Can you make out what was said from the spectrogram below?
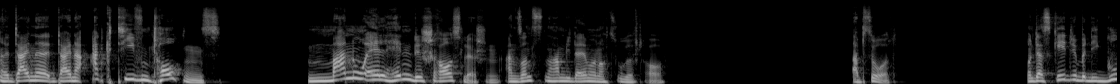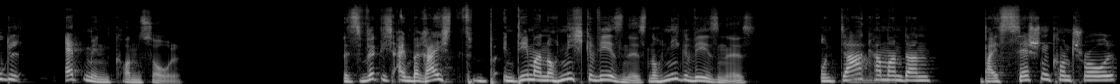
äh, deine, deine aktiven Tokens manuell händisch rauslöschen. Ansonsten haben die da immer noch Zugriff drauf. Absurd. Und das geht über die Google Admin Console. Das ist wirklich ein Bereich, in dem man noch nicht gewesen ist, noch nie gewesen ist. Und da Mhm. kann man dann bei Session Control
